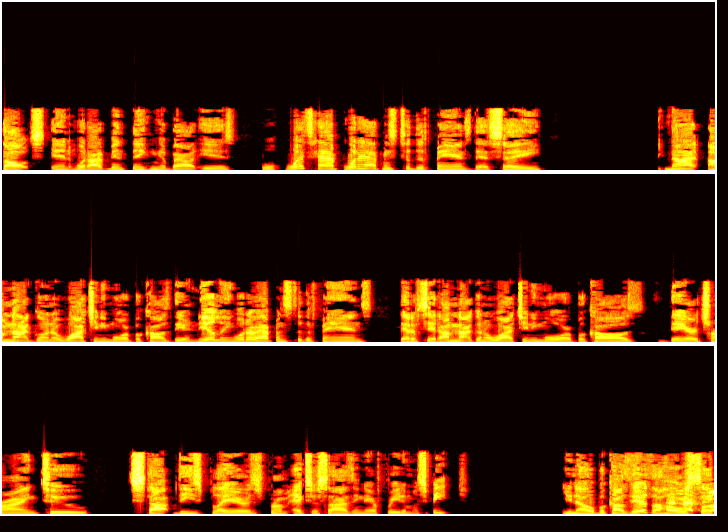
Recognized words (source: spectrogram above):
thoughts and what I've been thinking about is what's hap- what happens to the fans that say not I'm not going to watch anymore because they're kneeling. Whatever happens to the fans that have said I'm not going to watch anymore because they are trying to stop these players from exercising their freedom of speech? You know, because there's a whole set.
